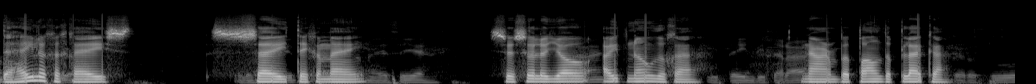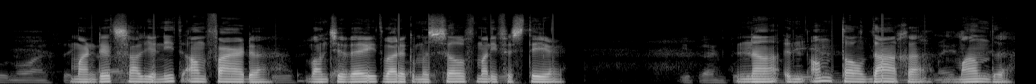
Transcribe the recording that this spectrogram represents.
De Heilige Geest zei tegen mij, ze zullen jou uitnodigen naar bepaalde plekken, maar dit zal je niet aanvaarden, want je weet waar ik mezelf manifesteer. Na een aantal dagen, maanden,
